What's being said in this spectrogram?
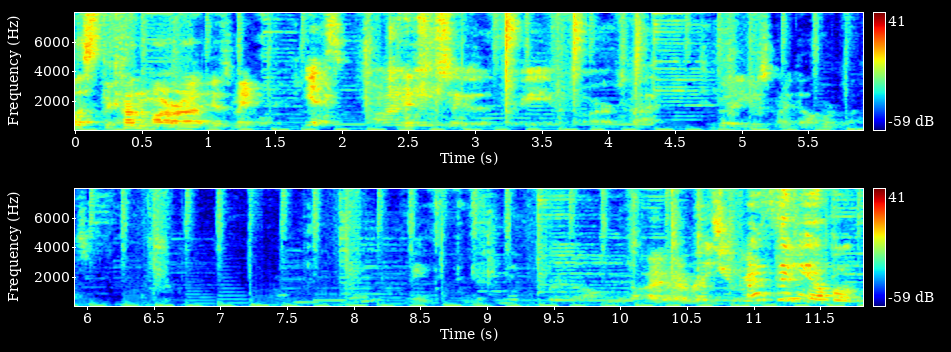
plus the Connemara is maple. Yes. One, Interesting. three, four, five. But I used my Dalmore glass. I- I read But you I'm read thinking it. about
